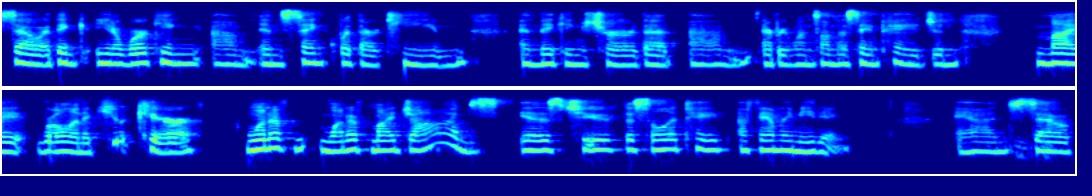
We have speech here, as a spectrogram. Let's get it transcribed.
so i think you know working um, in sync with our team and making sure that um, everyone's on the same page and my role in acute care, one of one of my jobs is to facilitate a family meeting. And mm-hmm. so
